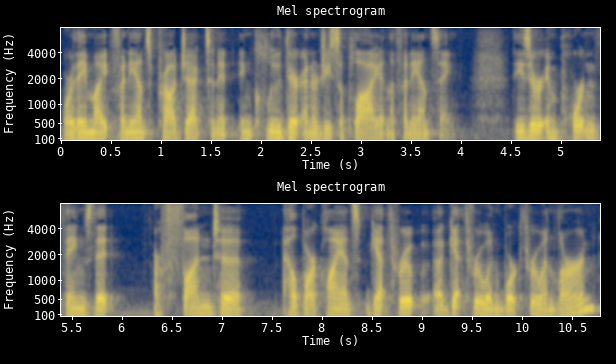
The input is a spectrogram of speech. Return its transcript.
or they might finance projects and include their energy supply in the financing. These are important things that are fun to help our clients get through, uh, get through, and work through and learn.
